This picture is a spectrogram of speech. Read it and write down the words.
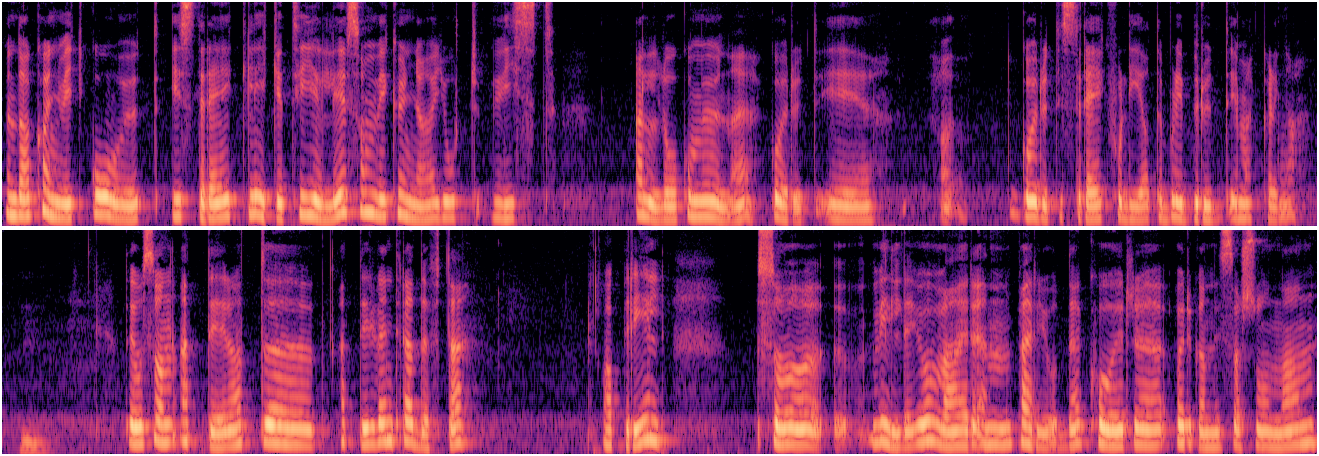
Men da kan vi ikke gå ut i streik like tidlig som vi kunne ha gjort hvis LO kommune går ut i går ut i streik fordi at det blir brudd i meklinga. Det er jo sånn etter at eh, etter den 30. april så vil det jo være en periode hvor eh, organisasjonene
